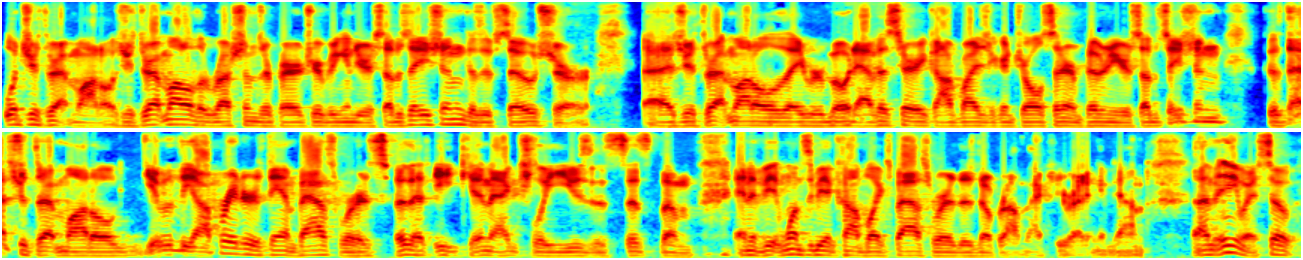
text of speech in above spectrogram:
what's your threat model? Is your threat model the Russians are paratrooping into your substation? Because if so, sure. Uh, is your threat model a remote adversary compromising your control center and pivoting your substation? Because that's your threat model. Give the operator his damn password so that he can actually use his system. And if it wants to be a complex password, there's no problem actually writing it down. Um, anyway, so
